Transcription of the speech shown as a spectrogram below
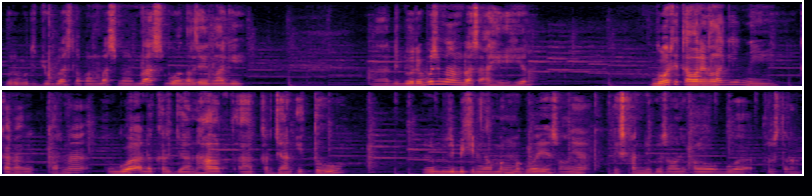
2017 18 19 gue ngerjain lagi. Nah di 2019 akhir gue ditawarin lagi nih. Karena karena gue ada kerjaan hal uh, kerjaan itu dibikin ngambang sama gue ya. Soalnya riskan juga soalnya kalau gue terus terang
